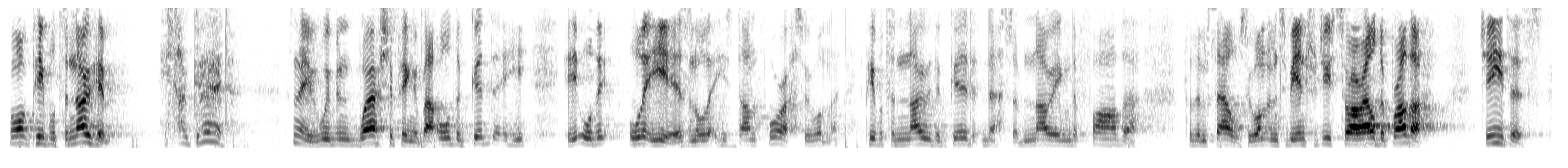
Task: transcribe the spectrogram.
We want people to know Him. He's so good. Isn't he? We've been worshipping about all the good that he, he all, the, all that he is and all that he's done for us. We want people to know the goodness of knowing the Father for themselves. We want them to be introduced to our elder brother, Jesus,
